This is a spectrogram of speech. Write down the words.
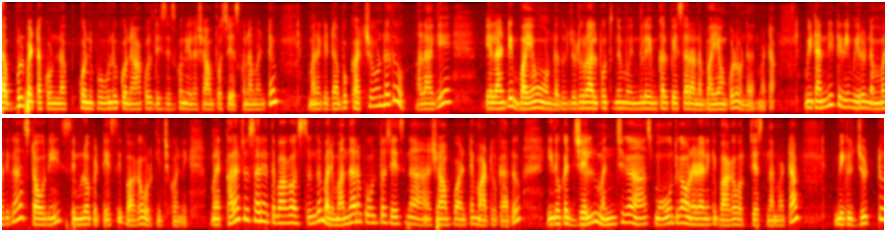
డబ్బులు పెట్టకుండా కొన్ని పువ్వులు కొన్ని ఆకులు తీసేసుకొని ఇలా షాంపూస్ చేసుకున్నామంటే మనకి డబ్బు ఖర్చు ఉండదు. అలాగే ఎలాంటి భయం ఉండదు. జుట్టు రాలిపోతుందేమో ఇందులో ఏం కలిపేశారు అన్న భయం కూడా ఉండదు అనమాట వీటన్నిటిని మీరు నెమ్మదిగా స్టవ్ని సిమ్లో పెట్టేసి బాగా ఉడికించుకోండి. మన కలర్ చూసారా ఎంత బాగా వస్తుందో? మరి మందారం పువ్వులతో చేసిన షాంపూ అంటే మాటలు కాదు. ఇది ఒక జెల్ మంచిగా స్మూత్గా ఉండడానికి బాగా వర్క్ చేస్తుంది అనమాట మీకు జుట్టు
